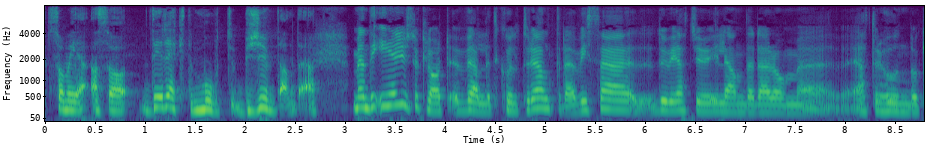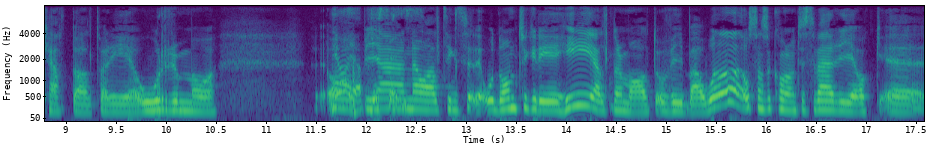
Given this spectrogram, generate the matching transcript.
som är alltså direkt motbjudande. Men det är ju såklart väldigt kulturellt det där. Vissa, du vet ju i länder där de eh, äter hund och katt och allt vad det är, orm och Ja, ja, aphjärna och allting. Och de tycker det är helt normalt och vi bara wow! Och sen så kommer de till Sverige och eh,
